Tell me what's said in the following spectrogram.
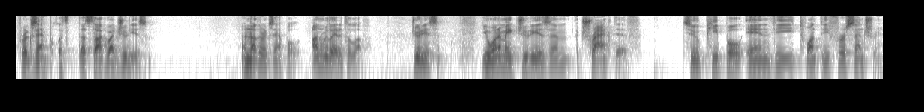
for example, let's, let's talk about Judaism. Another example, unrelated to love. Judaism. You want to make Judaism attractive to people in the 21st century.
